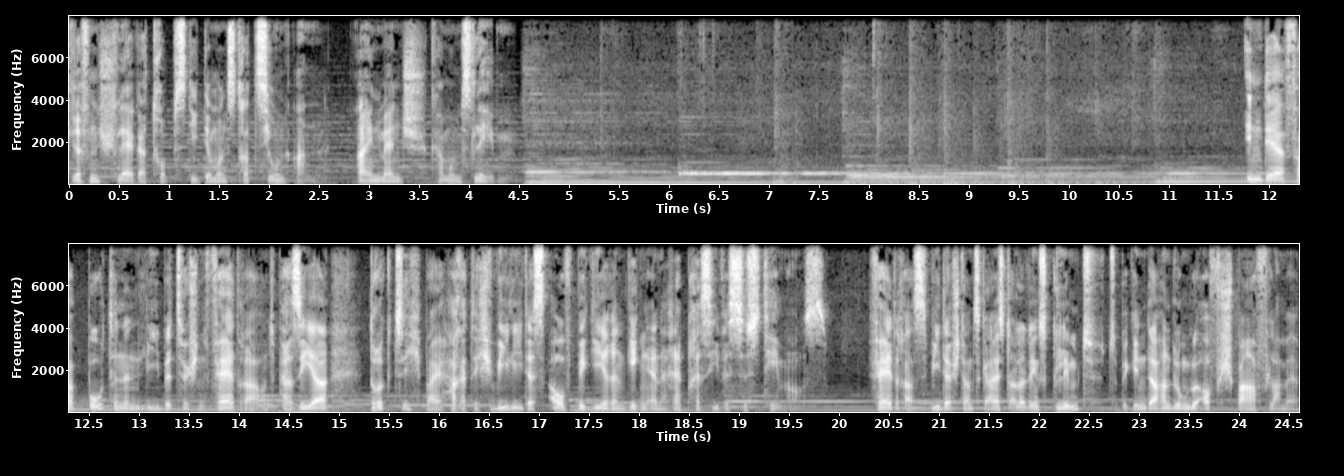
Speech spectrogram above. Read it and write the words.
griffen Schlägertrupps die Demonstration an. Ein Mensch kam ums Leben. In der verbotenen Liebe zwischen Phaedra und Persea drückt sich bei Haratischvili das Aufbegehren gegen ein repressives System aus. Phaedras Widerstandsgeist allerdings glimmt zu Beginn der Handlung nur auf Sparflamme.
